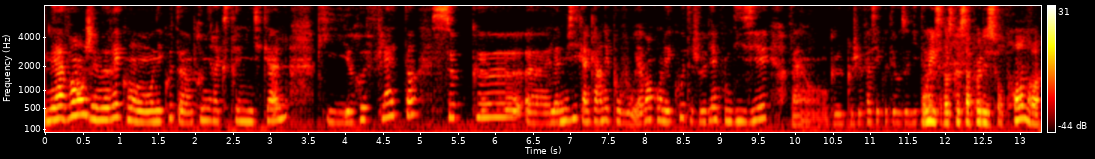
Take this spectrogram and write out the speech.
Mais avant, j'aimerais qu'on écoute un premier extrait musical qui reflète ce que euh, la musique incarnait pour vous. Et avant qu'on l'écoute, je veux bien que vous me disiez, enfin, que, que je le fasse écouter aux auditeurs. Oui, c'est parce que ça peut les surprendre.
